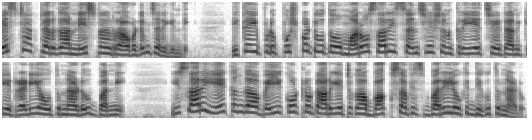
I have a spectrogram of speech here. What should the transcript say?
బెస్ట్ యాక్టర్గా నేషనల్ రావడం జరిగింది. ఇక ఇప్పుడు పుష్ప టూతో మరోసారి సెన్సేషన్ క్రియేట్ చేయడానికి రెడీ అవుతున్నాడు బన్నీ. ఈసారి ఏకంగా వెయ్యి కోట్లు టార్గెట్గా బాక్సాఫీస్ బరిలోకి దిగుతున్నాడు.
